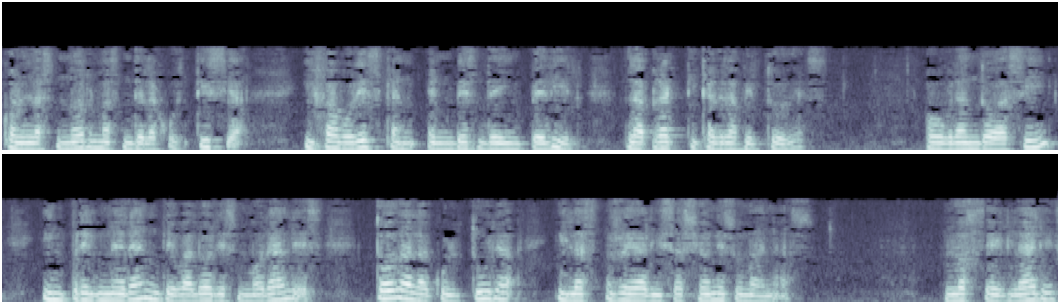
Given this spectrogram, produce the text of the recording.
con las normas de la justicia y favorezcan en vez de impedir la práctica de las virtudes. Obrando así, impregnarán de valores morales toda la cultura y las realizaciones humanas. Los seglares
